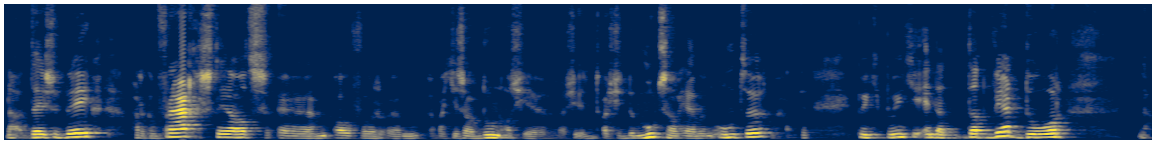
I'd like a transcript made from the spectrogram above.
Nou, deze week had ik een vraag gesteld ehm, over wat je zou doen als je, als, je, als je de moed zou hebben om te. Nou, puntje, puntje. En dat, dat werd door nou,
